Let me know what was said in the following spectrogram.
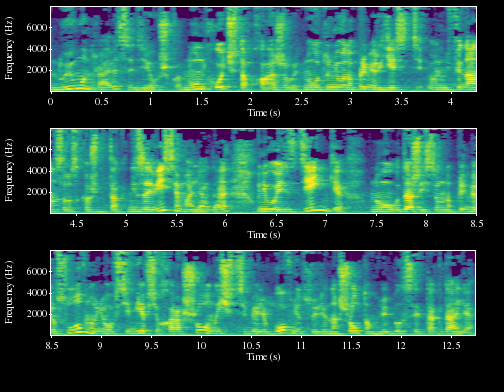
Ну, ему нравится девушка, ну, он хочет обхаживать. Ну, вот у него, например, есть, он финансово, скажем так, независим, а да, у него есть деньги, но даже если он, например, условно, у него в семье все хорошо, он ищет себе любовницу или нашел, там, влюбился и так далее,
